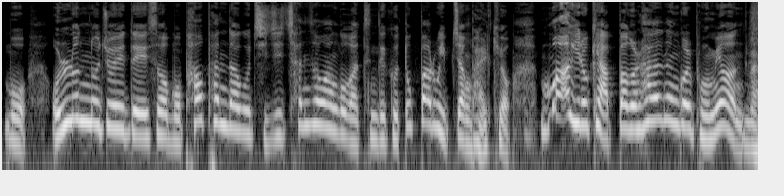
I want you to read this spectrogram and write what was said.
뭐, 언론 노조에 대해서 뭐 파업한다고 지지 찬성한 것 같은데 그 똑바로 입장 밝혀. 막 이렇게 압박을 하는 걸 보면 네.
